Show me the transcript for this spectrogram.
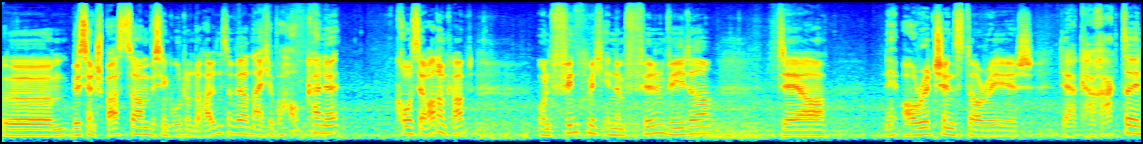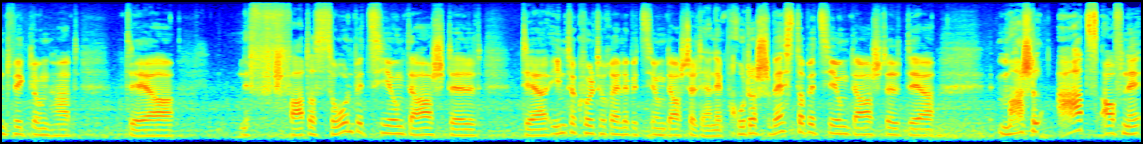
äh, ein bisschen Spaß zu haben, ein bisschen gut unterhalten zu werden, eigentlich überhaupt keine große Erwartung gehabt. Und finde mich in einem Film wieder, der eine Origin-Story ist, der Charakterentwicklung hat, der eine Vater-Sohn-Beziehung darstellt, der interkulturelle Beziehung darstellt, der eine Bruder-Schwester-Beziehung darstellt, der Martial Arts auf eine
